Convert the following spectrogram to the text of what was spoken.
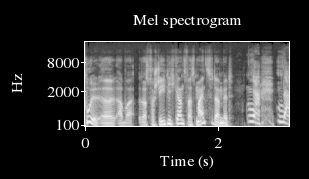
Cool, äh, aber das verstehe ich nicht ganz. Was meinst du damit? Na, na,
